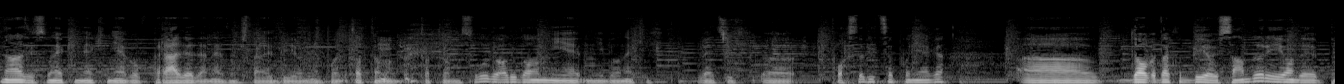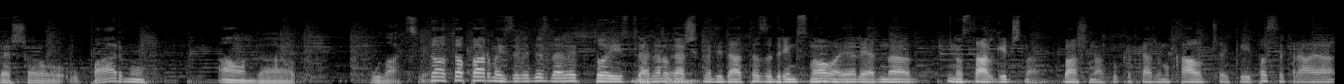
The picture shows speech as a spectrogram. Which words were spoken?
Nalazi su neki, neki njegov pradeda, ne znam šta je bio, ne, pojma, totalno, totalno suludo, ali uglavnom nije, nije bilo nekih većih uh, posledica po njega. A, dobro, dakle, bio je u Sampdori i onda je prešao u Parmu, a onda u Lazio. Da, ta Parma iz 99, to je isto Da, jedan od naših kandidata za Dream Snova, jer je jedna nostalgična, baš onako kad kažemo kalča ekipa sa kraja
